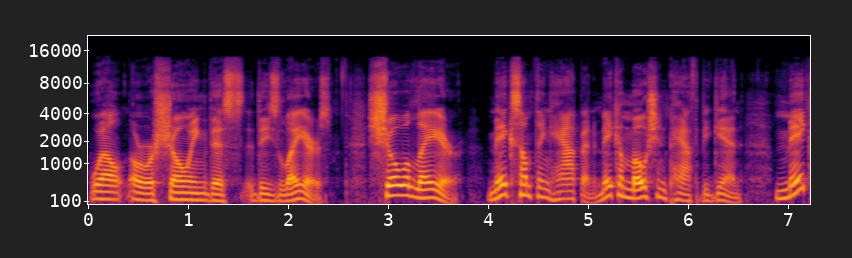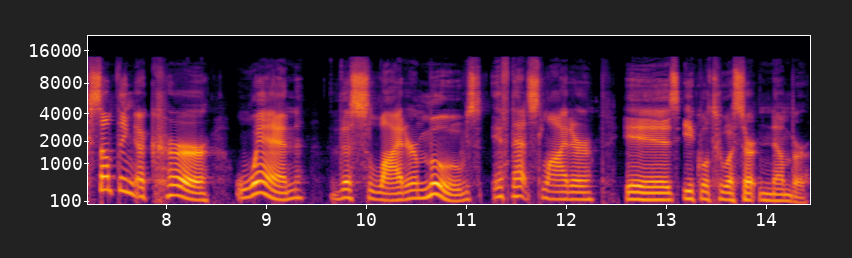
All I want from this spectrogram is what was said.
Well, or we're showing this these layers. Show a layer, make something happen, make a motion path begin. Make something occur when the slider moves if that slider is equal to a certain number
